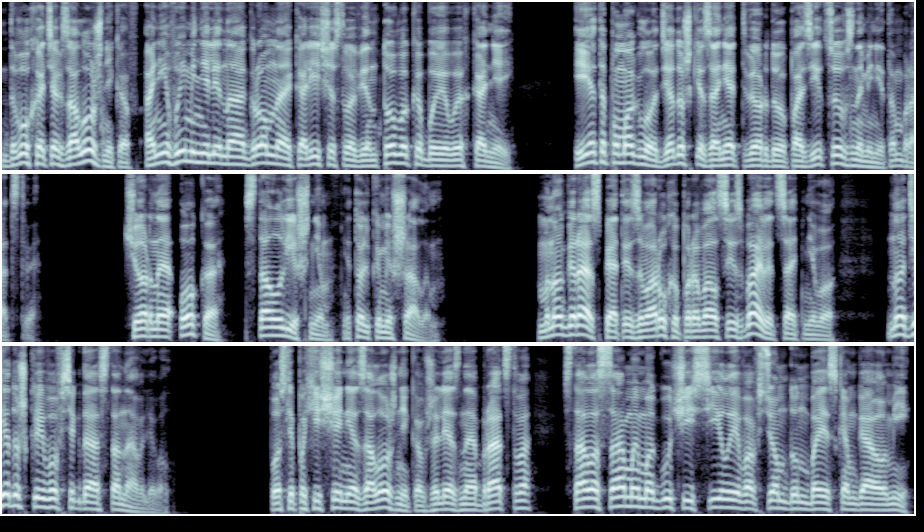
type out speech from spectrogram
Двух этих заложников они выменили на огромное количество винтовок и боевых коней, и это помогло дедушке занять твердую позицию в знаменитом братстве. Черное око стал лишним и только мешал им. Много раз пятый заваруха порывался избавиться от него, но дедушка его всегда останавливал. После похищения заложников Железное Братство стало самой могучей силой во всем дунбейском Гаоми,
